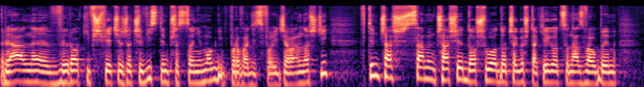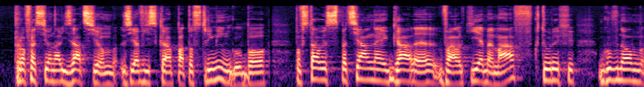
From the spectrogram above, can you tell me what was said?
realne wyroki w świecie rzeczywistym, przez co nie mogli prowadzić swojej działalności. W tym czas, samym czasie doszło do czegoś takiego, co nazwałbym profesjonalizacją zjawiska patostreamingu, bo powstały specjalne gale walki MMA, w których główną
